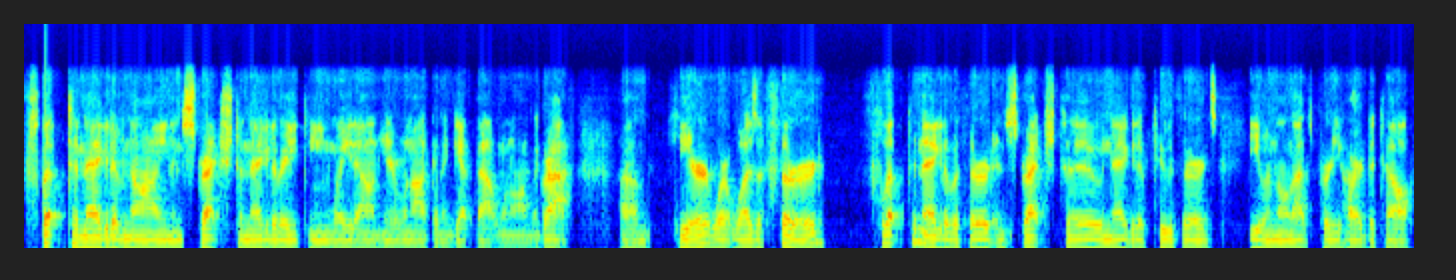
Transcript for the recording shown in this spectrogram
flip to negative 9 and stretch to negative 18 way down here. We're not going to get that one on the graph. Um, here, where it was a third, flip to negative a third and stretch to negative 2 thirds, even though that's pretty hard to tell.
